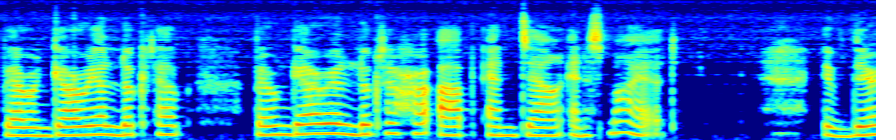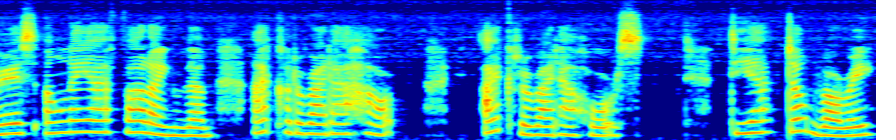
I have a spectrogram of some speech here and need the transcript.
Berengaria looked up Berengaria looked her up and down and smiled. If there is only I following them, I could ride a horse. I could ride a horse. Dear, don't worry.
